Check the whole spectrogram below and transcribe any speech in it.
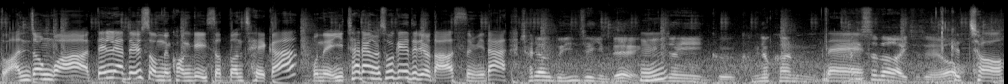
또 안전과 뗄래야 뗄 수 없는 관계에 있었던 제가 오늘 이 차량을 소개해 드리러 나왔습니다. 차량도 흰색인데 음? 굉장히 그 강력한 네. 카리스마가 있으세요. 그쵸.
